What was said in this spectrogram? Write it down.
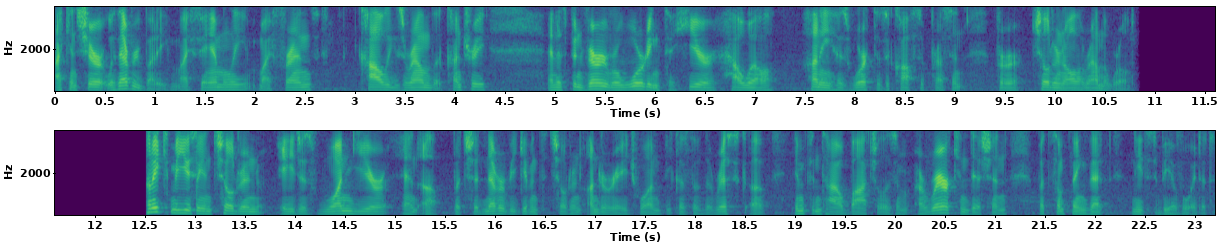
I can share it with everybody, my family, my friends, colleagues around the country, and it's been very rewarding to hear how well honey has worked as a cough suppressant for children all around the world. Honey can be used in children ages one year and up, but should never be given to children under age one because of the risk of infantile botulism, a rare condition, but something that needs to be avoided.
